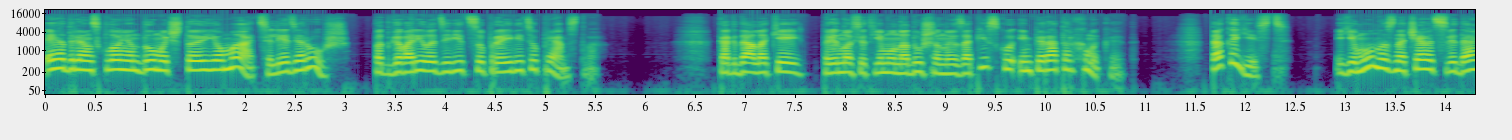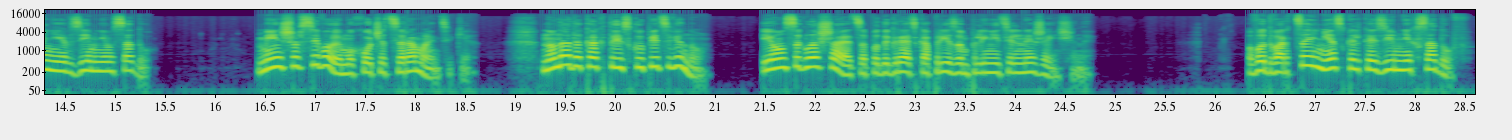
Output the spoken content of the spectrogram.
Эдриан склонен думать, что ее мать, леди Руш, подговорила девицу проявить упрямство. Когда лакей приносит ему надушенную записку, император хмыкает. Так и есть. Ему назначают свидание в зимнем саду. Меньше всего ему хочется романтики. Но надо как-то искупить вину, и он соглашается подыграть капризам пленительной женщины. Во дворце несколько зимних садов,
